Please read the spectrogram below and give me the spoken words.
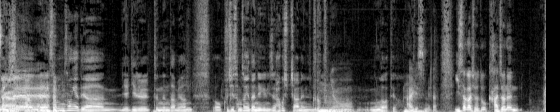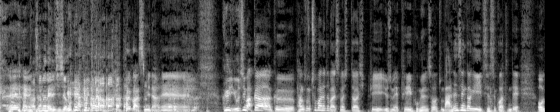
네, 이제 네. 네, 삼성에 대한 얘기를 듣는다면 어, 굳이 삼성에 대한 얘기는 이제 하고 싶지 않은 그렇군요. 는것 같아요. 알겠습니다. 이사 가셔도 가전은 네. 가서는 LG죠. 그럴 것 같습니다. 예. 그 요즘 아까 그 방송 초반에도 말씀하셨다시피 요즘 FA 보면서 좀 많은 생각이 드셨을 것 같은데 어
